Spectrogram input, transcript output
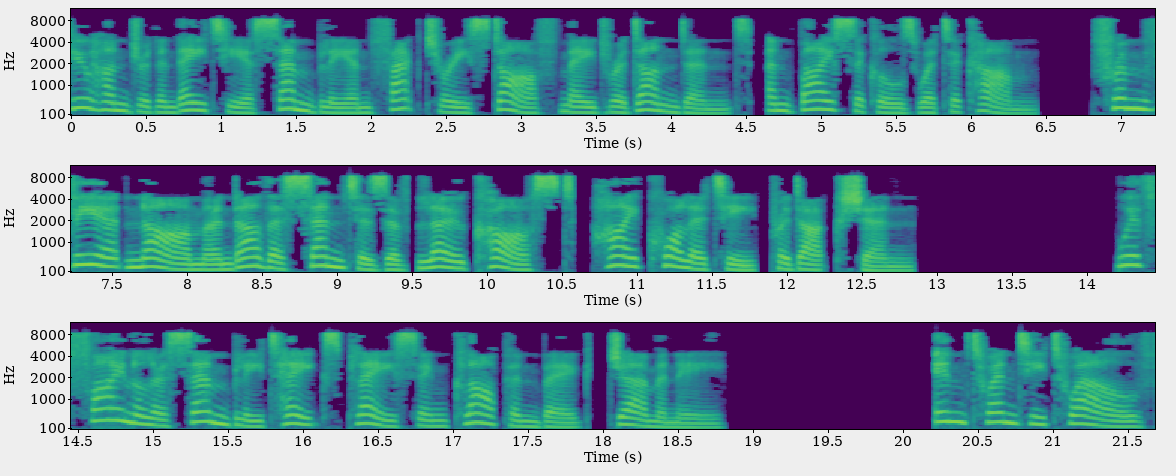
280 assembly and factory staff made redundant, and bicycles were to come from Vietnam and other centers of low-cost, high-quality production. With final assembly takes place in Cloppenburg, Germany. In 2012,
